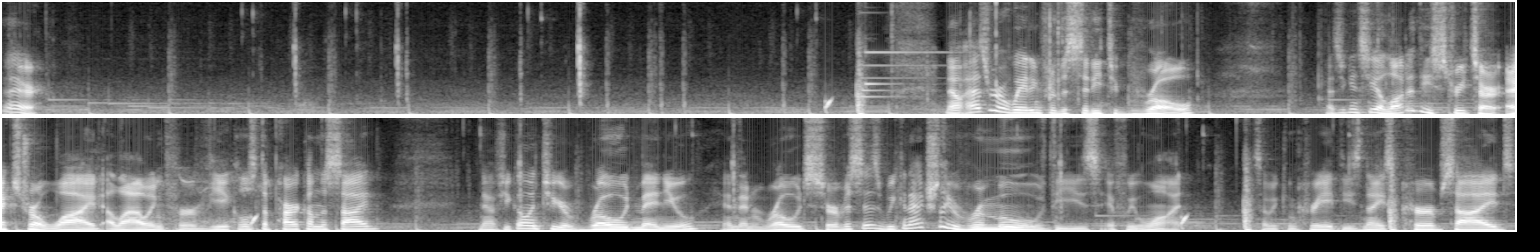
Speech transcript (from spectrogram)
There. Now, as we're waiting for the city to grow, as you can see, a lot of these streets are extra wide, allowing for vehicles to park on the side. Now, if you go into your road menu and then road services, we can actually remove these if we want. So we can create these nice curbsides.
